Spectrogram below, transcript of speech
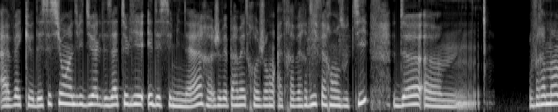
avec des sessions individuelles, des ateliers et des séminaires, je vais permettre aux gens à travers différents outils de euh, vraiment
